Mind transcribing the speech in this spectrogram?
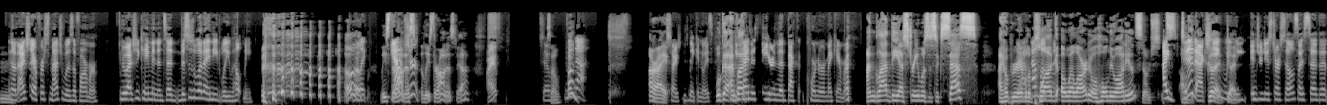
mm. Um, actually, our first match was a farmer who actually came in and said, "This is what I need. Will you help me?" oh, like, at least they're "Yeah, honest. sure." At least they're honest. Yeah. "All right." So, So, fun. Nah. All right. Sorry, she's making noise. Well, good. I'm glad. kind of see her in the back corner of my camera. I'm glad the uh, stream was a success. I hope we were Yeah, able to I plug. OLR to a whole new audience. No, I'm just. I did actually. Good, when good. we introduced ourselves, I said that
